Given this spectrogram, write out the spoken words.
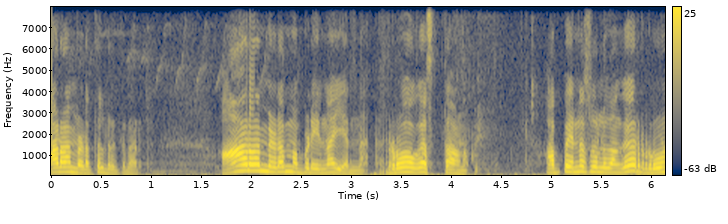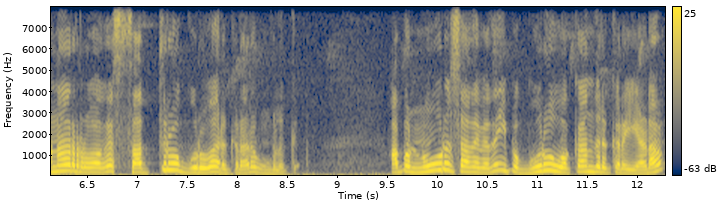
ஆறாம் இடத்துல இருக்கிறார். ஆறாம் இடம் அப்படின்னா என்ன? ரோகஸ்தானம். அப்போ என்ன சொல்லுவாங்க? ருண ரோக சத்ரு குருவாக இருக்கிறாரு உங்களுக்கு. அப்போ நூறு சதவீதம் இப்போ குரு உட்காந்துருக்கிற இடம்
